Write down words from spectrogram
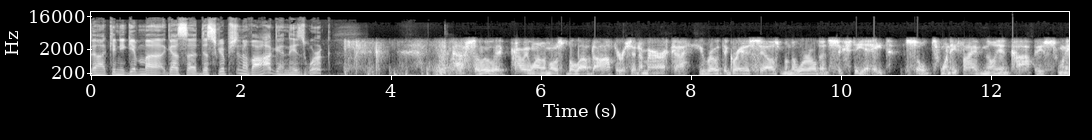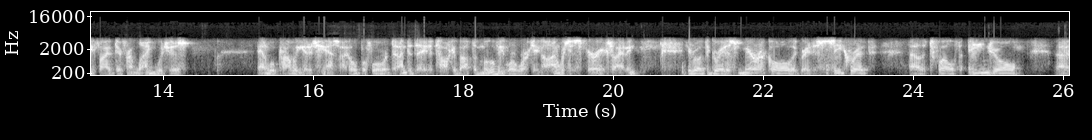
Uh, can you give them, a, I guess, a description of Og and his work? Absolutely. Probably one of the most beloved authors in America. He wrote The Greatest Salesman in the World in 68, sold 25 million copies, 25 different languages. And we'll probably get a chance, I hope, before we're done today to talk about the movie we're working on, which is very exciting. He wrote The Greatest Miracle, The Greatest Secret, uh, The Twelfth Angel, uh,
